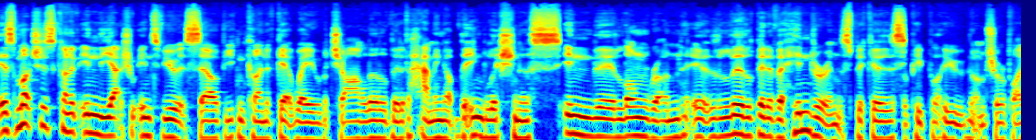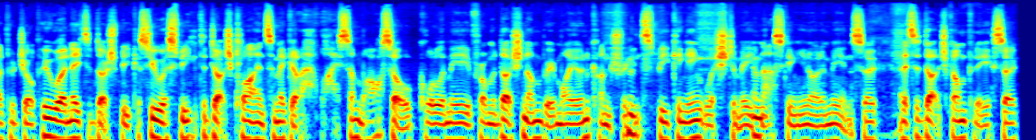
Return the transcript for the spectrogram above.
as much as kind of in the actual interview itself, you can kind of get away with a charm, a little bit of hamming up the Englishness. In the long run, it was a little bit of a hindrance because people who I'm sure applied for a job who were native Dutch speakers, who were speaking to Dutch clients, and they go, "Ah, "Why is some arsehole calling me from a Dutch number in my own country and speaking English to me and asking, you know what I mean?" So, and it's a Dutch company, so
